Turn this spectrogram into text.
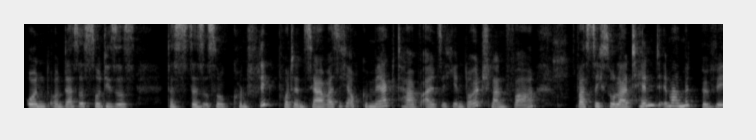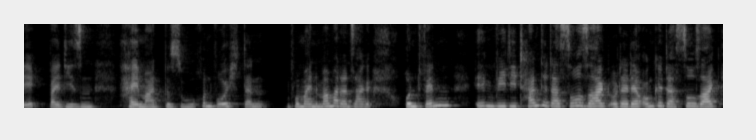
Und, und das ist so dieses, das, das ist so Konfliktpotenzial, was ich auch gemerkt habe, als ich in Deutschland war, was sich so latent immer mitbewegt bei diesen Heimatbesuchen, wo ich dann wo meine Mama dann sage, und wenn irgendwie die Tante das so sagt oder der Onkel das so sagt,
